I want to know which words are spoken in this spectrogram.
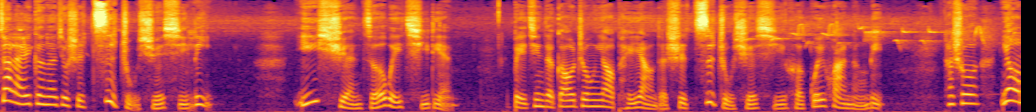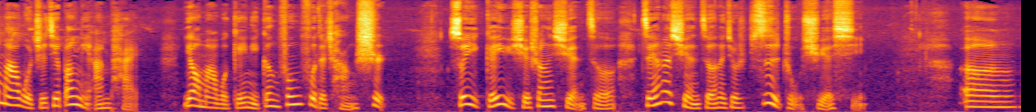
再来一个呢，就是自主学习力，以选择为起点。”北京的高中要培养的是自主学习和规划能力。他说：“要么我直接帮你安排，要么我给你更丰富的尝试。所以给予学生选择，怎样的选择呢？就是自主学习。”嗯。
